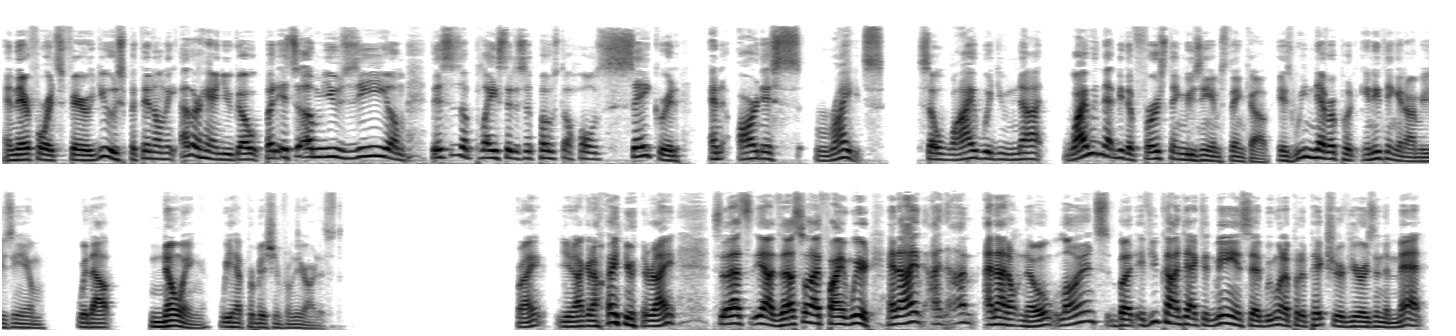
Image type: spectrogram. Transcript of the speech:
and therefore it's fair use. But then on the other hand, you go, but it's a museum. This is a place that is supposed to hold sacred an artist's rights. So why would you not? Why wouldn't that be the first thing museums think of? Is we never put anything in our museum without knowing we have permission from the artist. Right? You're not going to argue it, right? So that's yeah, that's what I find weird. And I and I'm and I don't know, Lawrence, but if you contacted me and said we want to put a picture of yours in the Met,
